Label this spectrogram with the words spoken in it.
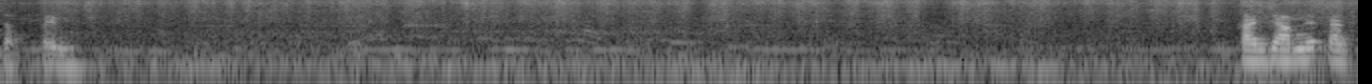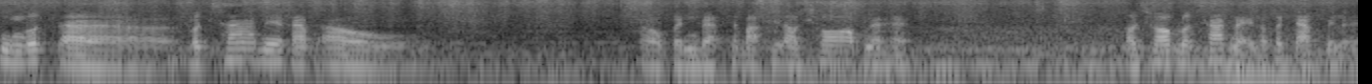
จัดเต็มการยำเนี่ยการปรุงรสรสชาติเนี่ยครับเอา เอาเป็นแบบฉบับที่เราชอบนะฮะ เราชอบรสชาติไหนเราก็จัดไปเลย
